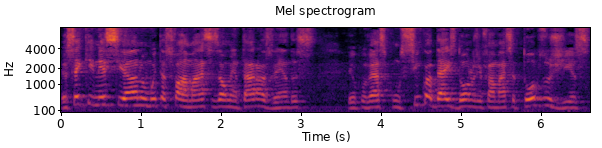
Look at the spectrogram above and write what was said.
Eu sei que nesse ano muitas farmácias aumentaram as vendas. Eu converso com 5 a 10 donos de farmácia todos os dias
